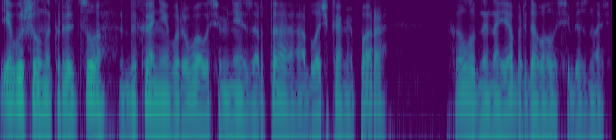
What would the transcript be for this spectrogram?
Я вышел на крыльцо, дыхание вырывалось у меня изо рта облачками пара, холодный ноябрь давал о себе знать.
